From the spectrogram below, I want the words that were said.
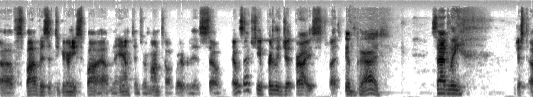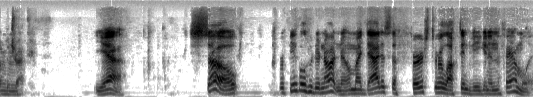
uh, spa visit to Gurney Spa out in the Hamptons or Montauk, wherever it is. So that was actually a pretty legit prize, but Good prize. sadly, just up Mhm. the track. Yeah. So, for people who do not know, my dad is the first reluctant vegan in the family.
